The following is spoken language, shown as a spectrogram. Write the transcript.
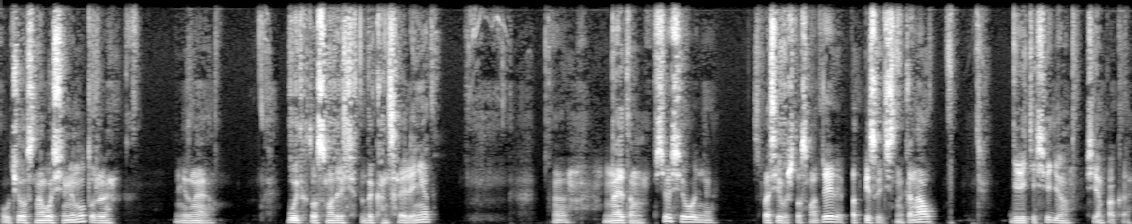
получилось на 8 минут уже. Не знаю, будет кто смотреть это до конца или нет. А, на этом все сегодня. Спасибо, что смотрели. Подписывайтесь на канал. Делитесь видео. Всем пока.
